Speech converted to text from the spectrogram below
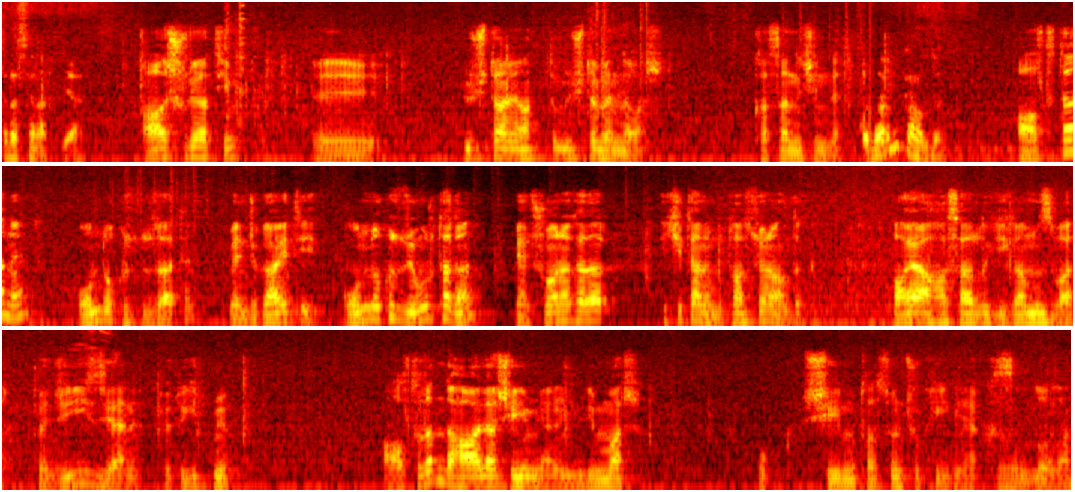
sıra sen at ya. Aa şuraya atayım. 3 tane attım. 3 de bende var. Kasanın içinde. O kadar mı kaldı? 6 tane 19'du zaten. Bence gayet iyi. 19 yumurtadan yani şu ana kadar 2 tane mutasyon aldık. Bayağı hasarlı gigamız var. Bence iyiyiz yani. Kötü gitmiyor. 6'dan da hala şeyim yani ümidim var. O şey mutasyon çok iyiydi ya. Kızıllı olan.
